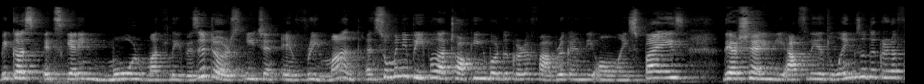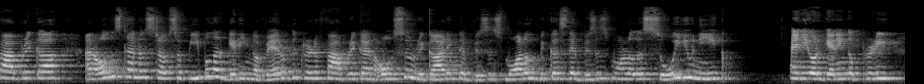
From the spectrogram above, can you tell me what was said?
because it's getting more monthly visitors each and every month. And so many people are talking about the Creative Fabrica in the online space. They're sharing the affiliate links of the Creative Fabrica and all this kind of stuff. So people are getting aware of the Creative Fabrica and also regarding their business model because their business model is so unique and you're getting a pretty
